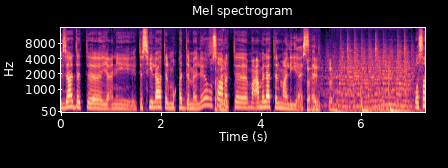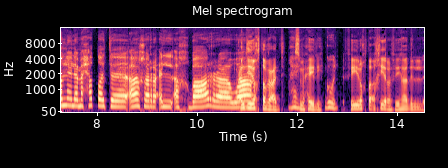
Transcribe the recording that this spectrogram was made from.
زادت يعني تسهيلات المقدمة له وصارت آه، معاملاته المالية أسهل. صحيح صحيح. وصلنا إلى محطة آه، آخر الأخبار آه، و... عندي نقطة بعد. اسمحي لي قول في نقطة أخيرة في هذه ال-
